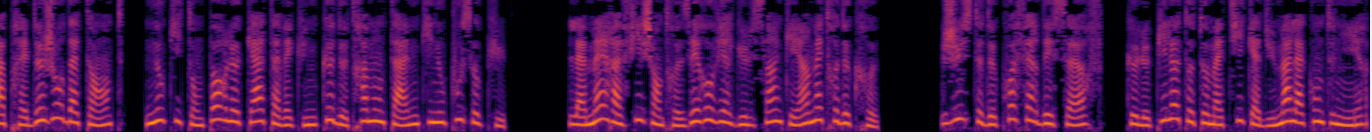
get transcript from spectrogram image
Après deux jours d'attente, nous quittons Port-le-Cat avec une queue de tramontane qui nous pousse au cul. La mer affiche entre 0,5 et 1 mètre de creux. Juste de quoi faire des surfs, que le pilote automatique a du mal à contenir,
